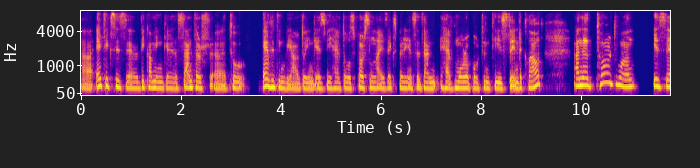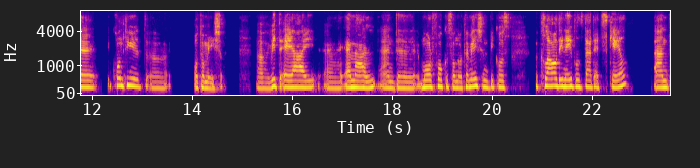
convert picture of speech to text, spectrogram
uh, ethics is becoming a center to everything we are doing as we have those personalized experiences and have more opportunities in the cloud. And the third one is uh, continued uh, automation. Uh, with AI, ML, and more focus on automation because the cloud enables that at scale. And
